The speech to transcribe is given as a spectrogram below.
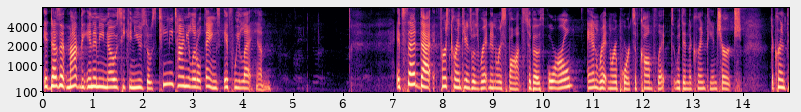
it doesn't matter. The enemy knows he can use those teeny tiny little things if we let him. It's said that 1 Corinthians was written in response to both oral and written reports of conflict within the Corinthian church. The Corinth,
